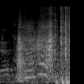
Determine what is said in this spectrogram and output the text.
That's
